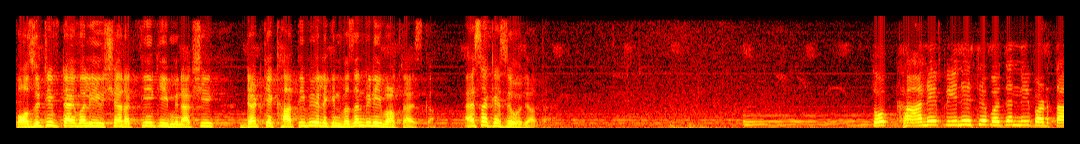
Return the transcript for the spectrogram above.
पॉजिटिव टाइप वाली ईर्ष्या रखती हैं कि मीनाक्षी डट के खाती भी है लेकिन वज़न भी नहीं बढ़ता इसका। ऐसा कैसे हो जाता है? तो खाने पीने से वज़न नहीं बढ़ता।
